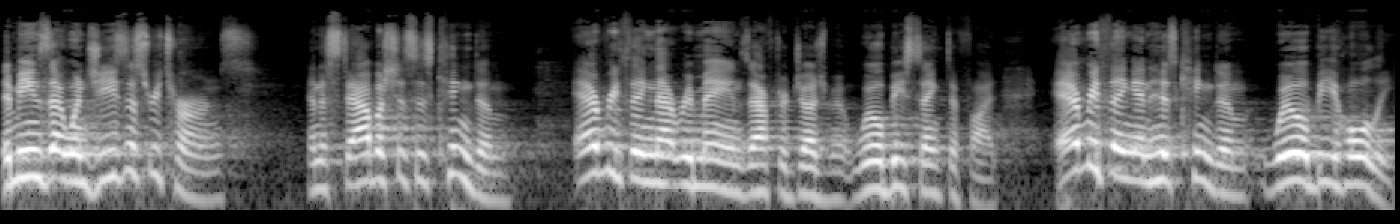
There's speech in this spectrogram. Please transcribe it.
It means that when Jesus returns and establishes his kingdom, everything that remains after judgment will be sanctified. Everything in his kingdom will be holy.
